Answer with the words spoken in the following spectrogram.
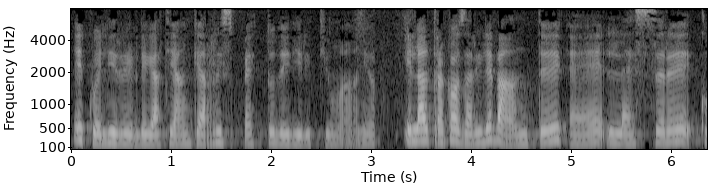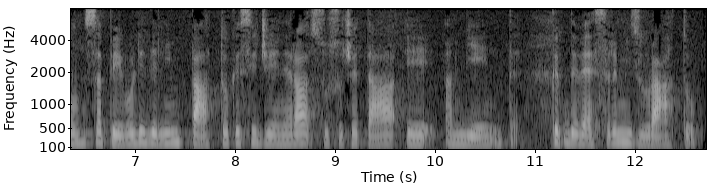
e quelli legati anche al rispetto dei diritti umani. E l'altra cosa rilevante è l'essere consapevoli dell'impatto che si genera su società e ambiente, che deve essere misurato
